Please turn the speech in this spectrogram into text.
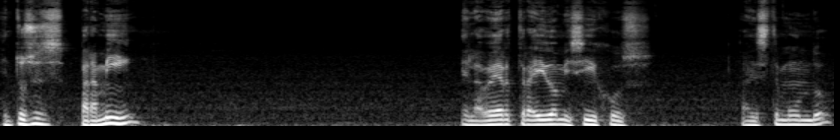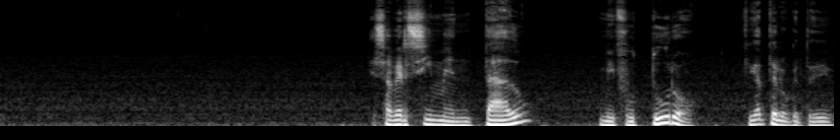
Entonces, para mí, el haber traído a mis hijos a este mundo es haber cimentado mi futuro. Fíjate lo que te digo.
